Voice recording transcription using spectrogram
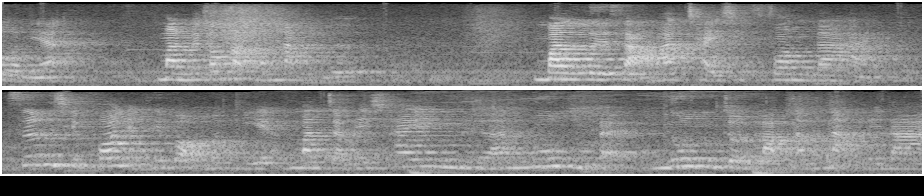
ตัวเนี้ยมันไม่ต้องรับน้ำหนักเยอะมันเลยสามารถใช้ชิฟฟ่อนได้ ซึ่งชิฟฟ่อนอย่างที่บอกเมื่อกี้มันจะไม่ใช่เนื้อนุ่มแบบนุ่มจนรับน้ำหนักไม่ได้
